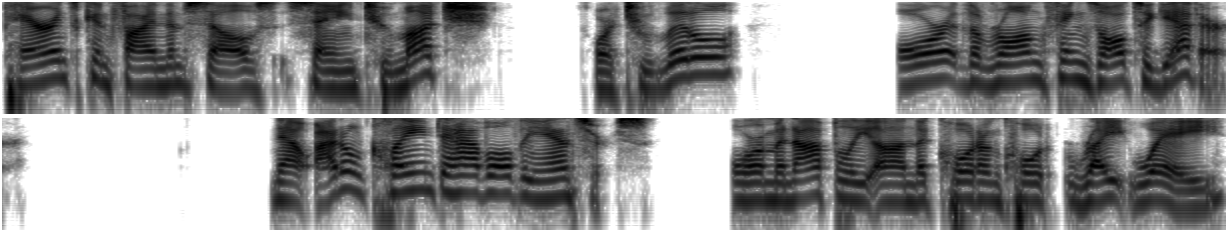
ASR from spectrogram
Parents can find themselves saying too much or too little or the wrong things altogether. Now, I don't claim to have all the answers or a monopoly on the quote unquote right way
